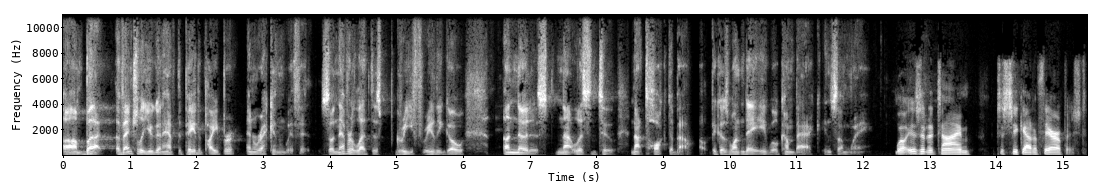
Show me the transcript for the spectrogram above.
Um, but eventually you're going to have to pay the piper and reckon with it. So never let this grief really go unnoticed, not listened to, not talked about, because one day it will come back in some way. Well, is it a time to seek out a therapist?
